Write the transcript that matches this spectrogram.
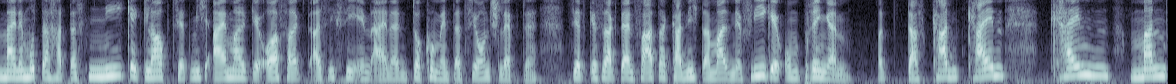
Meine Mutter hat das nie geglaubt. Sie hat mich einmal geohrfeigt, als ich sie in eine Dokumentation schleppte. Sie hat gesagt, dein Vater kann nicht einmal eine Fliege umbringen. Und das kann kein kein Mann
